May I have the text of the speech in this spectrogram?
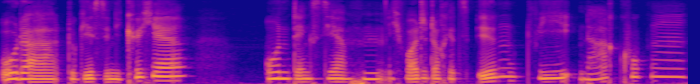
Oder du gehst in die Küche und denkst dir, hm, ich wollte doch jetzt irgendwie nachgucken,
